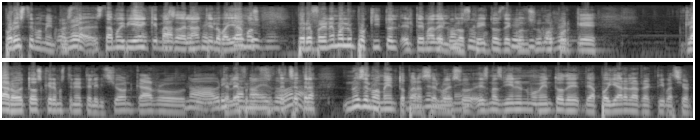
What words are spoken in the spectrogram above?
Por este momento, está, muy bien que más adelante lo vayamos, Sí, sí, sí. pero frenémosle un poquito el, el tema El de de los créditos de consumo porque... Claro, todos queremos tener televisión, carro, No, teléfono, no etcétera. No es el momento No para es hacerlo eso, es más bien un momento de, de apoyar a la reactivación.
